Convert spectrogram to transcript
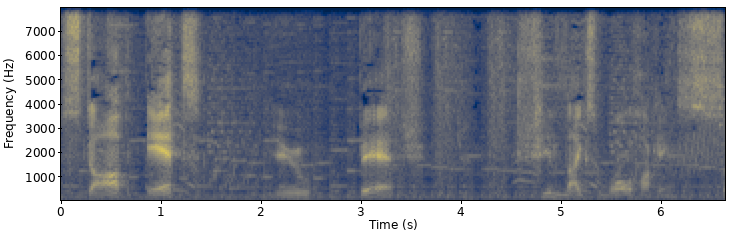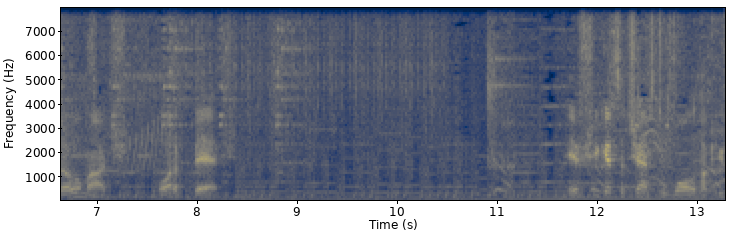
Stop it! You bitch. She likes wall hawking so much. What a bitch. If she gets a chance to wall hawk you,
